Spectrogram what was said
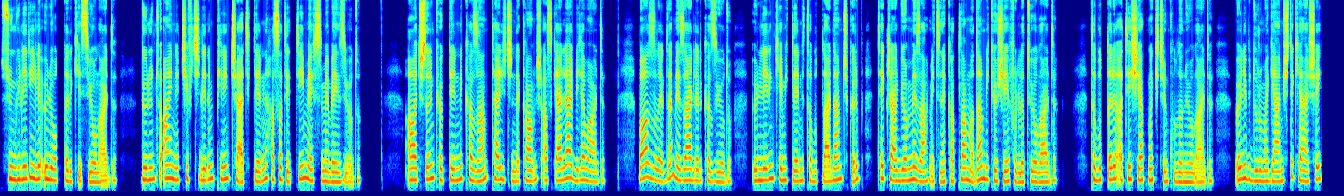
Süngüleriyle ölü otları kesiyorlardı. Görüntü aynı çiftçilerin pirinç çeltiklerini hasat ettiği mevsime benziyordu. Ağaçların köklerini kazan, ter içinde kalmış askerler bile vardı. Bazıları da mezarları kazıyordu. Ölülerin kemiklerini tabutlardan çıkarıp tekrar gömme zahmetine katlanmadan bir köşeye fırlatıyorlardı. Tabutları ateş yakmak için kullanıyorlardı. Öyle bir duruma gelmişti ki her şey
